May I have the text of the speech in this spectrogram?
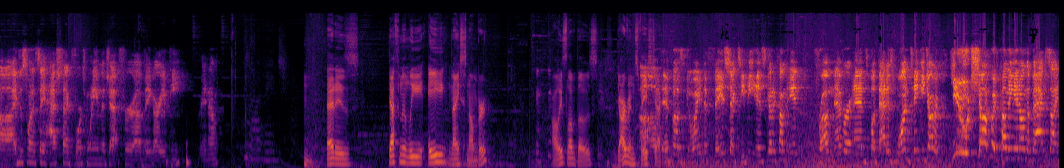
Uh, I just want to say hashtag 420 in the chat for uh, Veigar AP right now. That is definitely a nice number. Always love those. Jarvan's face oh, check. Hippo's going to face check. TP is going to come in from Never Ends, but that is one Tinky Jarvan. Huge shockwave coming in on the backside.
